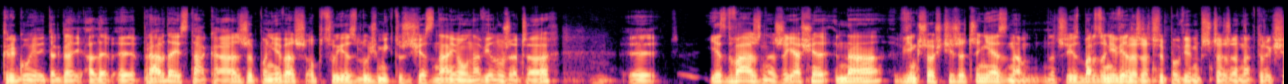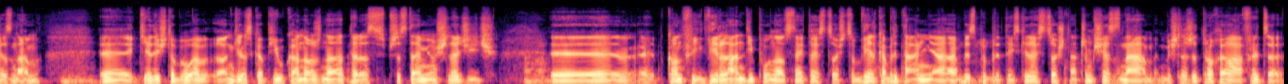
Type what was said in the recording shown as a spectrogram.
kryguje i tak dalej. Ale e, prawda jest taka, że ponieważ obcuję z ludźmi, którzy się znają na wielu rzeczach, e, jest ważne, że ja się na większości rzeczy nie znam. Znaczy jest bardzo niewiele rzeczy, powiem szczerze, na których się znam. E, kiedyś to była angielska piłka nożna, teraz przestałem ją śledzić. Aha. E, e, konflikt w Irlandii Północnej to jest coś, co Wielka Brytania, Wyspy mhm. Brytyjskie to jest coś, na czym się znam. Myślę, że trochę o Afryce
